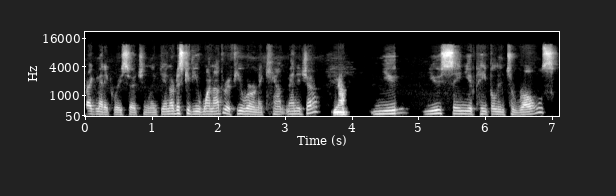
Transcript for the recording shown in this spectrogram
pragmatic research in LinkedIn. I'll just give you one other. If you were an account manager, yeah. new new senior people into roles,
